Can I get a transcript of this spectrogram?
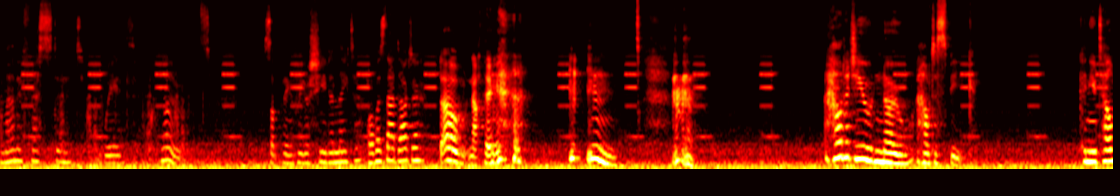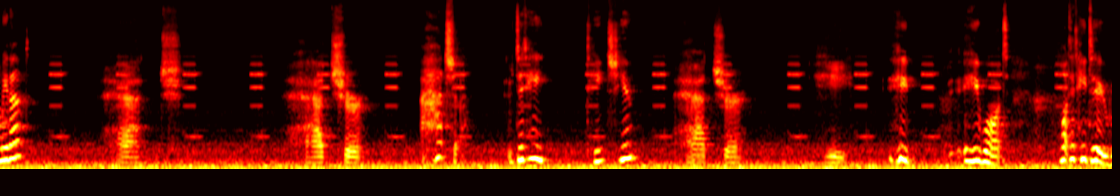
Manifested with clothes. Something for Yoshida later? What was that, Doctor? Oh, nothing. how did you know how to speak? Can you tell me that? Hatch. Hatcher. Hatcher? Did he teach you? Hatcher. He. He. He what? What did he do?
